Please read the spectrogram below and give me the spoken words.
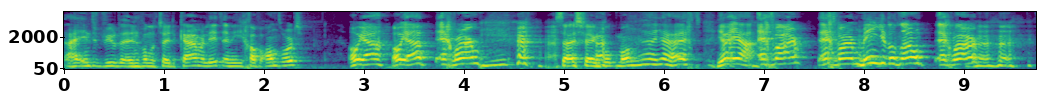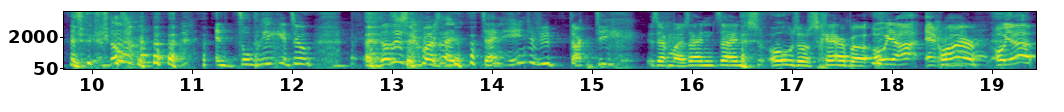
hij interviewde een van de Tweede Kamerlid. En die gaf antwoord... Oh ja, oh ja, echt waar? Zei Sven Kokman. Ja, ja, echt. Ja, ja, echt waar? Echt waar? Meen je dat nou? Echt waar? Dat- en tot drie keer toe. Dat is zeg maar zijn, zijn interviewtactiek. Zeg maar, zijn, zijn oh zo scherpe. Oh ja, echt waar? Oh ja?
